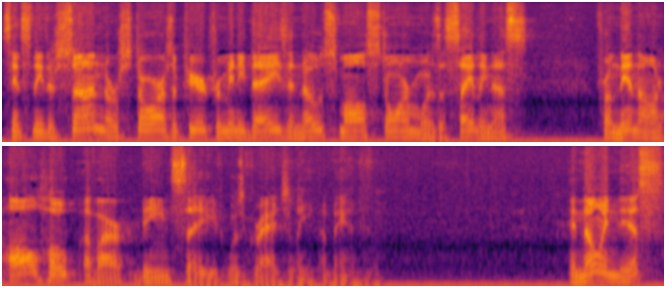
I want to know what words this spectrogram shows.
since neither sun nor stars appeared for many days and no small storm was assailing us, from then on, all hope of our being saved was gradually abandoned. And knowing this,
